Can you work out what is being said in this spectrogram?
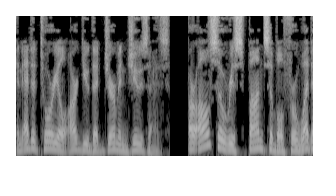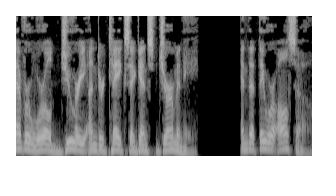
an editorial argued that German Jews as are also responsible for whatever world Jewry undertakes against Germany, and that they were also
